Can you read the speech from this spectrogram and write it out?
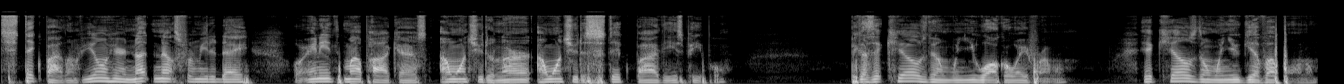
Stick by them. If you don't hear nothing else from me today or any of my podcasts, I want you to learn, I want you to stick by these people because it kills them when you walk away from them. It kills them when you give up on them.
